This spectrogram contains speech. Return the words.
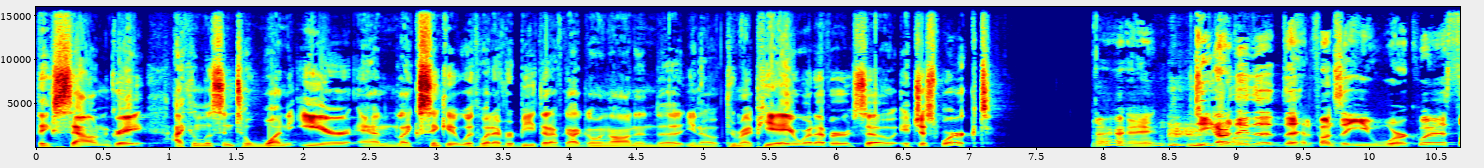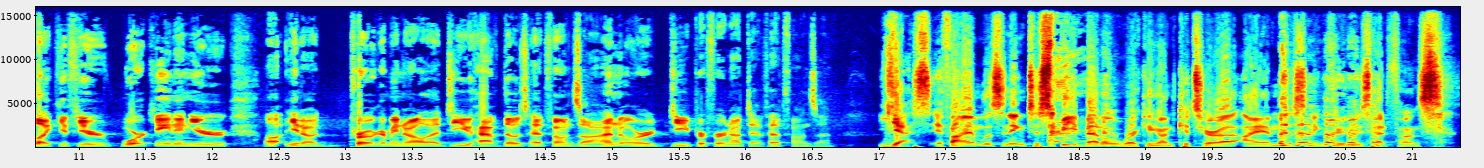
they sound great. I can listen to one ear and like sync it with whatever beat that I've got going on in the, you know, through my PA or whatever. So it just worked. All right. Do you, are they the, the headphones that you work with? Like if you're working and you're uh, you know programming and all that, do you have those headphones on, or do you prefer not to have headphones on? Yes, if I am listening to speed metal working on Kitura, I am listening through these headphones.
